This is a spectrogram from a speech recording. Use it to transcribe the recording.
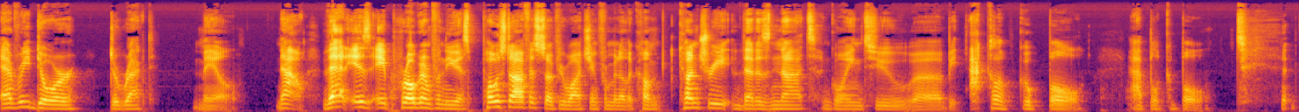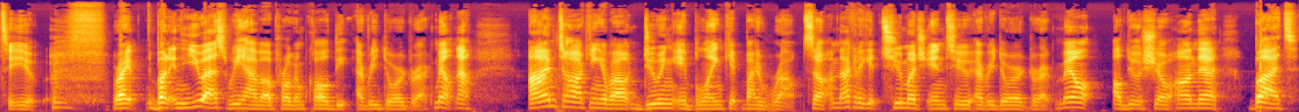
every door direct mail. Now, that is a program from the US Post Office. So if you're watching from another com- country, that is not going to uh, be applicable. Applicable. to you, right? But in the US, we have a program called the Every Door Direct Mail. Now, I'm talking about doing a blanket by route. So I'm not going to get too much into Every Door Direct Mail. I'll do a show on that. But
